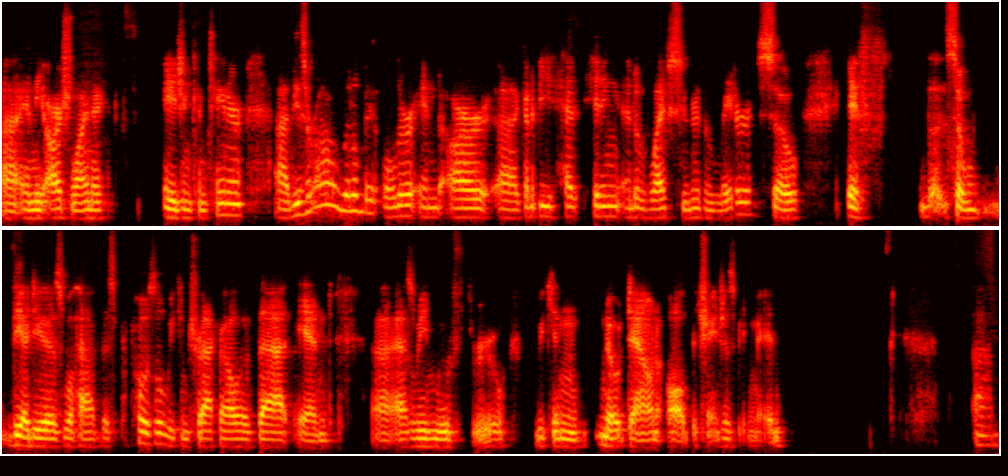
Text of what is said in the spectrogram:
uh, and the Arch Linux agent container. Uh, these are all a little bit older and are uh, going to be hitting end of life sooner than later. So if so the idea is we'll have this proposal, we can track all of that and uh, as we move through, we can note down all the changes being made. Um,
